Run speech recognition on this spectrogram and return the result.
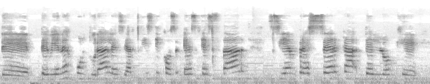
de, de, bienes culturales y artísticos es estar siempre cerca de lo que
